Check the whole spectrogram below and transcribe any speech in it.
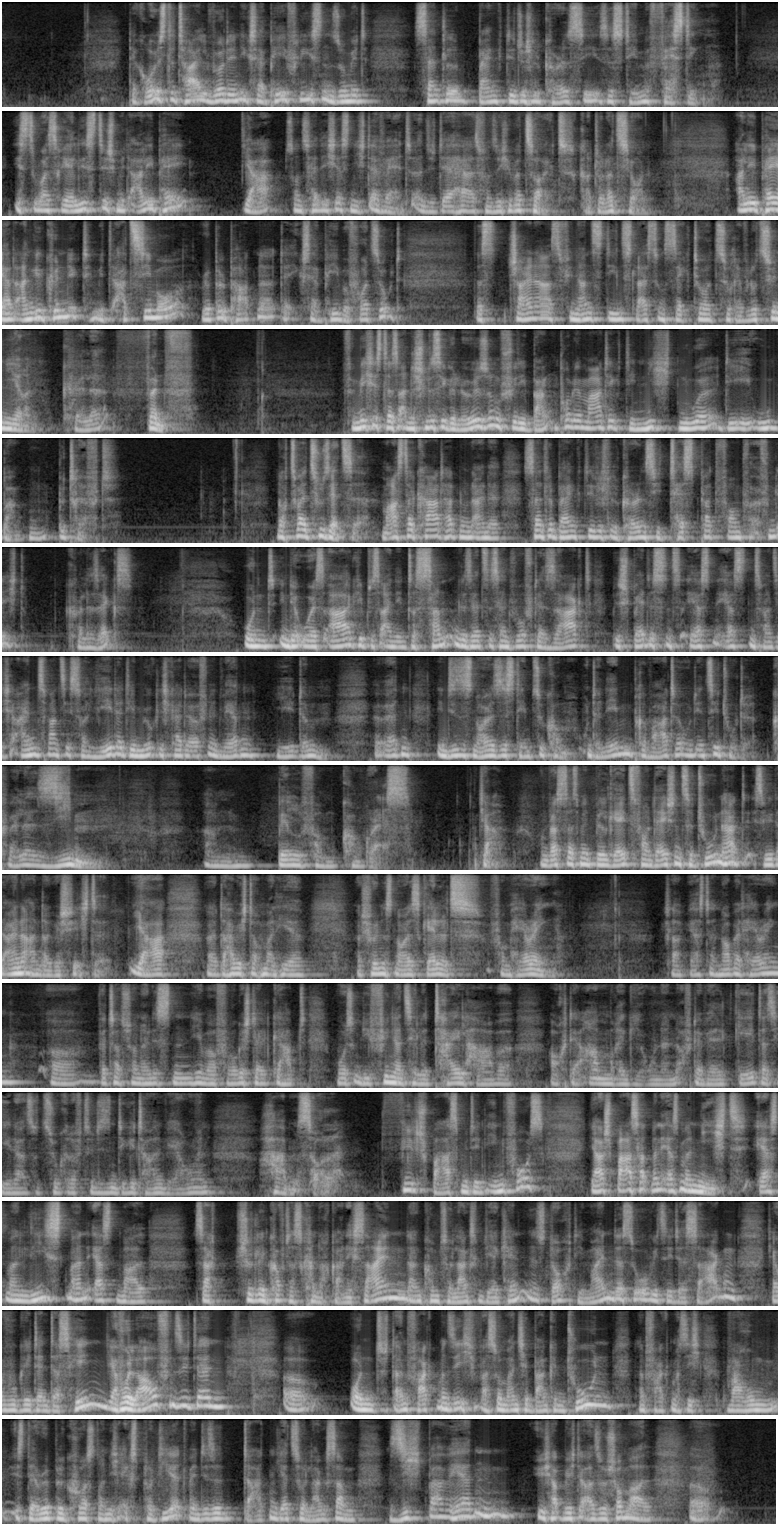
Der größte Teil würde in XRP fließen, somit Central Bank Digital Currency Systeme festigen. Ist sowas realistisch mit Alipay? Ja, sonst hätte ich es nicht erwähnt. Also der Herr ist von sich überzeugt. Gratulation. Alipay hat angekündigt, mit Azimo, Ripple-Partner, der XRP bevorzugt, das Chinas Finanzdienstleistungssektor zu revolutionieren. Quelle 5. Für mich ist das eine schlüssige Lösung für die Bankenproblematik, die nicht nur die EU-Banken betrifft. Noch zwei Zusätze. Mastercard hat nun eine Central Bank Digital Currency Testplattform veröffentlicht, Quelle 6. Und in der USA gibt es einen interessanten Gesetzesentwurf, der sagt, bis spätestens 01.01.2021 soll jeder die Möglichkeit eröffnet werden, jedem werden, in dieses neue System zu kommen. Unternehmen, Private und Institute. Quelle 7. Ähm, Bill vom Kongress. Tja, und was das mit Bill Gates Foundation zu tun hat, ist wieder eine andere Geschichte. Ja, äh, da habe ich doch mal hier ein schönes neues Geld vom Herring. Ich glaube, wer ist der Norbert Herring? Äh, Wirtschaftsjournalisten hier mal vorgestellt gehabt, wo es um die finanzielle Teilhabe auch der armen Regionen auf der Welt geht, dass jeder also Zugriff zu diesen digitalen Währungen haben soll. Viel Spaß mit den Infos. Ja, Spaß hat man erstmal nicht. Erstmal liest man, erstmal sagt, schüttelt den Kopf, das kann doch gar nicht sein. Dann kommt so langsam die Erkenntnis, doch, die meinen das so, wie sie das sagen. Ja, wo geht denn das hin? Ja, wo laufen sie denn? Äh, und dann fragt man sich, was so manche Banken tun. Dann fragt man sich, warum ist der Ripple-Kurs noch nicht explodiert, wenn diese Daten jetzt so langsam sichtbar werden. Ich habe mich da also schon mal äh,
